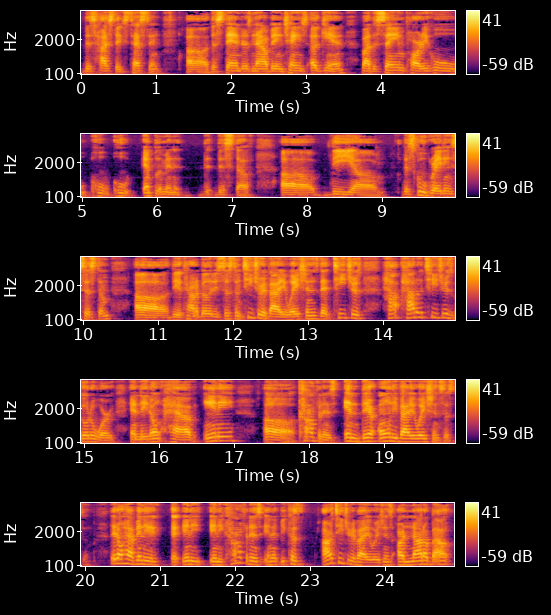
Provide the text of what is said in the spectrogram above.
This high stakes testing, uh, the standards now being changed again by the same party who, who, who implemented th- this stuff. Uh, the, um, the school grading system, uh, the accountability system, teacher evaluations that teachers, how, how do teachers go to work and they don't have any, uh, confidence in their own evaluation system? They don't have any, any, any confidence in it because our teacher evaluations are not about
